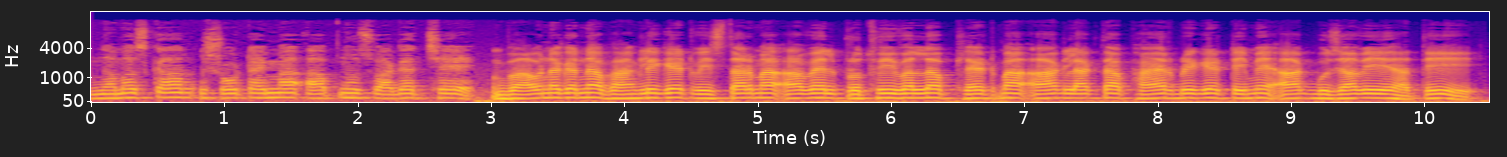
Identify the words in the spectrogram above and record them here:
નમસ્કાર, શો ટાઈમમાં આપનું સ્વાગત છે. ભાવનગરના ભાંગલી ગેટ વિસ્તારમાં આવેલ પૃથ્વી વલ્લભ ફ્લેટમાં આગ લાગતા ફાયર બ્રિગેડ ટીમે આગ બુઝાવી હતી.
